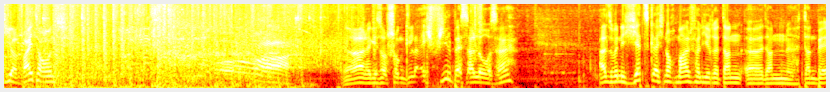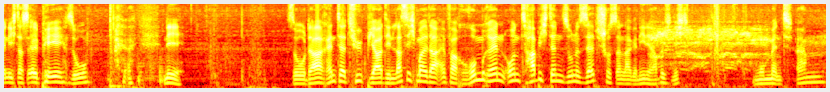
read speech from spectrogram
hier weiter und... Oh. Ja, da geht's auch schon gleich viel besser los, hä? Also wenn ich jetzt gleich nochmal verliere, dann, äh, dann, dann beende ich das LP. So. nee. So, da rennt der Typ. Ja, den lasse ich mal da einfach rumrennen. Und habe ich denn so eine Selbstschussanlage? Nee, die habe ich nicht. Moment. Ähm.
